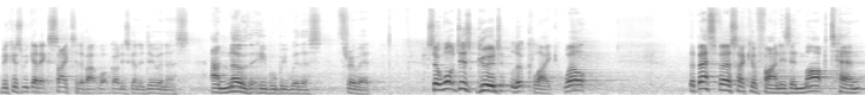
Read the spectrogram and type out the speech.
because we get excited about what God is going to do in us and know that He will be with us through it. So, what does good look like? Well, the best verse I can find is in Mark 10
